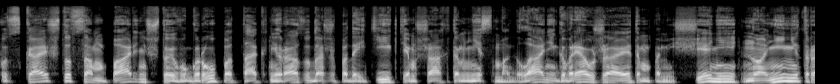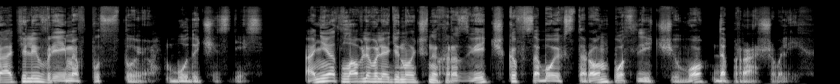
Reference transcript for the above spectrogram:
Пускай что сам парень, что его группа так ни разу даже подойти к тем шахтам не смогла, не говоря уже о этом помещении, но они не тратили время впустую, будучи здесь. Они отлавливали одиночных разведчиков с обоих сторон, после чего допрашивали их.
